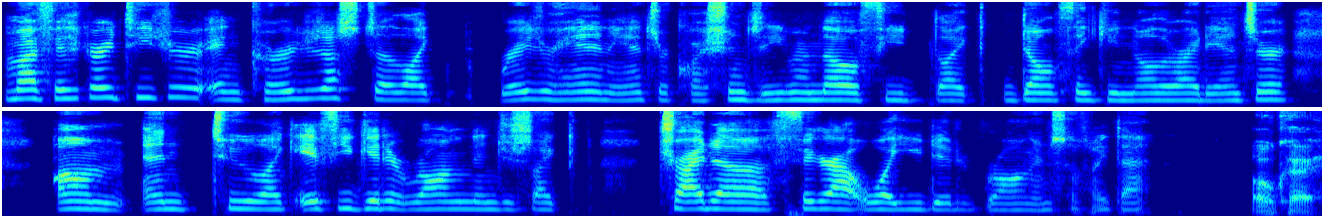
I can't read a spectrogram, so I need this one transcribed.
my fifth grade teacher encourages us to like raise your hand and answer questions, even though if you like don't think you know the right answer. Um, and to like if you get it wrong, then just like try to figure out what you did wrong and stuff like that. Okay.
